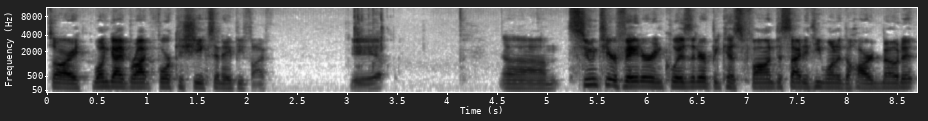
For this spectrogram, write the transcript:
Sorry, one guy brought four Kashyyyks and AP5. yeah, Um, Soontir Vader Inquisitor because Fawn decided he wanted to hard mode it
